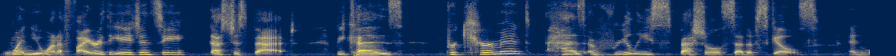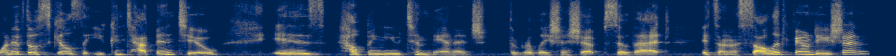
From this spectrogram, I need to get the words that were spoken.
when you want to fire the agency, that's just bad because procurement has a really special set of skills. And one of those skills that you can tap into is helping you to manage the relationship so that it's on a solid foundation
